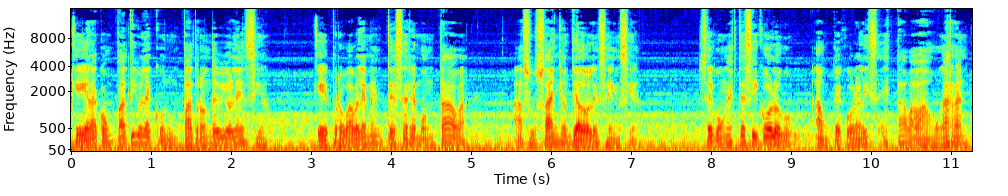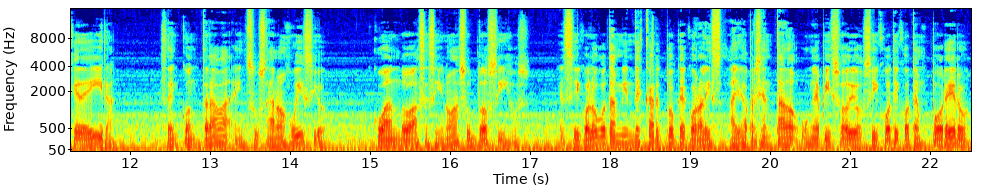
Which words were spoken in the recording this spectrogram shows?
que era compatible con un patrón de violencia que probablemente se remontaba a sus años de adolescencia. Según este psicólogo, aunque Coralis estaba bajo un arranque de ira, se encontraba en su sano juicio cuando asesinó a sus dos hijos. El psicólogo también descartó que Coralis haya presentado un episodio psicótico temporero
